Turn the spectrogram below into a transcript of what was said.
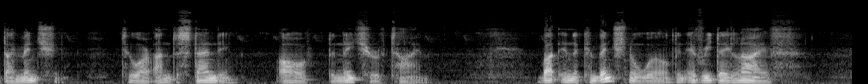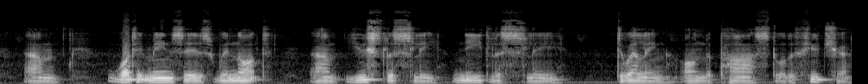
dimension to our understanding of the nature of time. But in the conventional world, in everyday life, um, what it means is we're not um, uselessly, needlessly dwelling on the past or the future.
